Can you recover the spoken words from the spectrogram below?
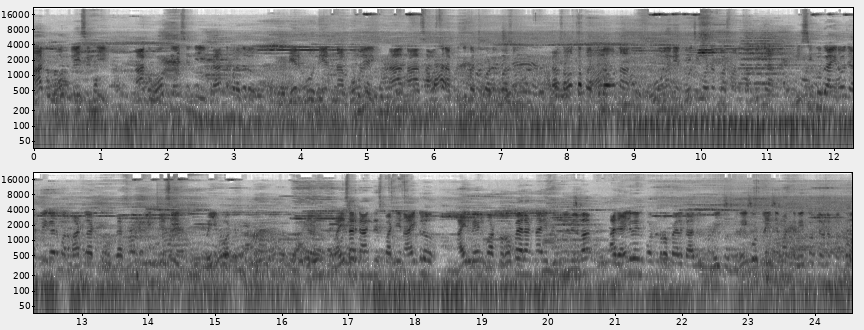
నాకు ఓట్లేసింది నాకు ఓట్లేసింది ఈ ప్రాంత ప్రజలు. నేను నేను నా భూములు నా నా సంస్థను అభివృద్ధి పరచుకోవడం కోసం నా సంస్థ పరిధిలో ఉన్న భూములని నేను దోచుకోవడం కోసం అన్న ఈరోజు ఎంపీ గారు మనం మాట్లాడుతూ ప్రెస్ నోట్ రిలీజ్ చేసి వెయ్యి కోట్లు. వైఎస్ఆర్ కాంగ్రెస్ పార్టీ నాయకులు ఐదు వేల కోట్ల రూపాయలు అంటున్నారు ఈ భూమి విలువ. అది ఐదు వేల కోట్ల రూపాయలు కాదు వెయ్యి కోట్లు. వెయ్యి కోట్లు అయితే మాట వెయ్యి కోట్లు ఏమైనా తక్కువ.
